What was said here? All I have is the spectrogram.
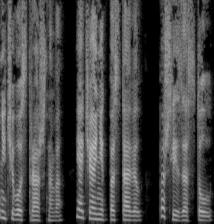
Ничего страшного. Я чайник поставил, Пошли за стол.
